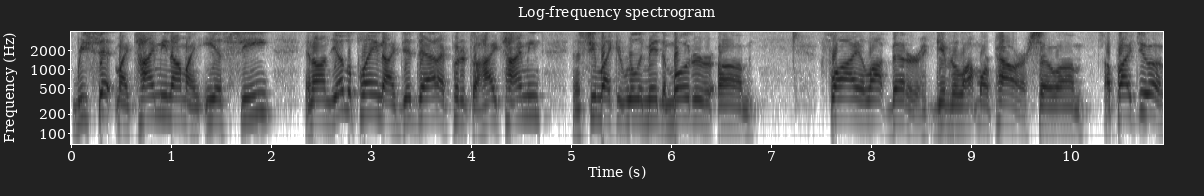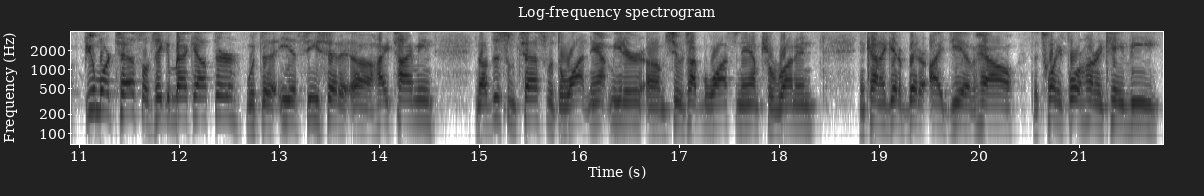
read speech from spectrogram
reset my timing on my ESC. And on the other plane, I did that. I put it to high timing. And it seemed like it really made the motor um, fly a lot better. Give it a lot more power. So um, I'll probably do a few more tests. I'll take it back out there with the ESC set at uh, high timing. And I'll do some tests with the watt and amp meter. Um, see what type of watts and amps we're running. And kind of get a better idea of how the 2400 kV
